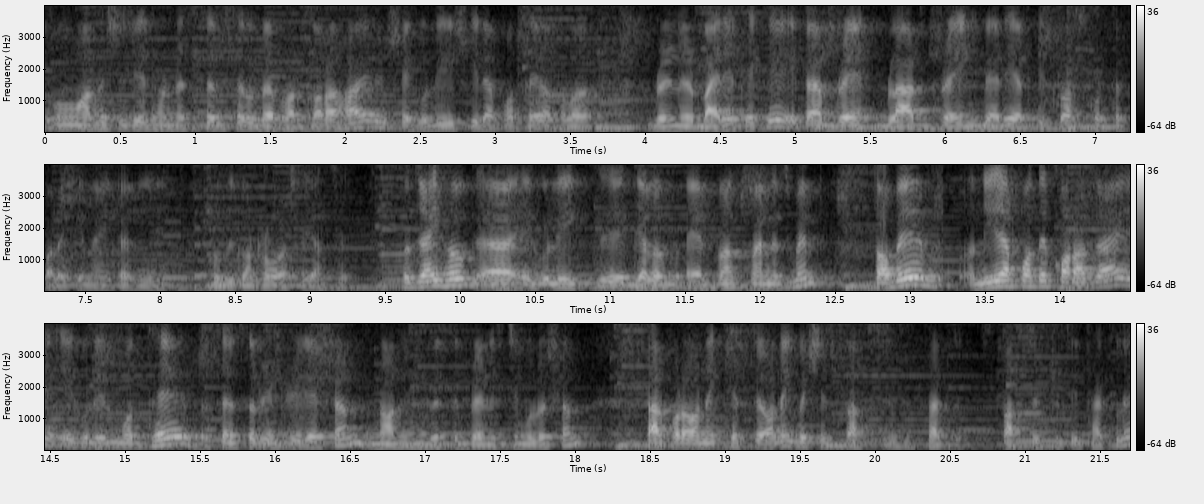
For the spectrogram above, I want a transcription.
উপমহাদেশে যে ধরনের স্টেম সেল ব্যবহার করা হয়, সেগুলি শিরাপথে অথবা ব্রেনের বাইরে থেকে এটা ব্রেন ব্লাড ব্রেইন ব্যারিয়ারকে ক্রস করতে পারে কিনা এটা নিয়ে খুবই কন্ট্রোভার্সি আছে। তো যাই হোক এগুলি গেল অ্যাডভান্স ম্যানেজমেন্ট তবে নিরাপদে করা যায় এগুলির মধ্যে sensor integration non invasive brain stimulation তারপরে অনেক ক্ষেত্রে অনেক বেশি স্পাস্টিসিস থাকলে স্পাস্টিসিটি থাকলে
